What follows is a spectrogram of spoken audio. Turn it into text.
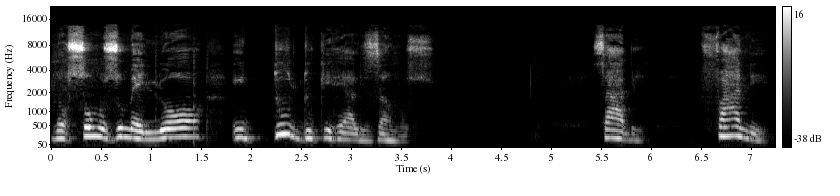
Nós somos o melhor em tudo que realizamos. Sabe? Fale,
